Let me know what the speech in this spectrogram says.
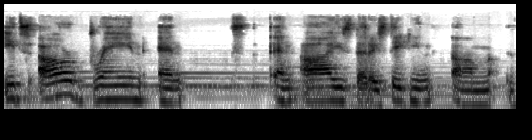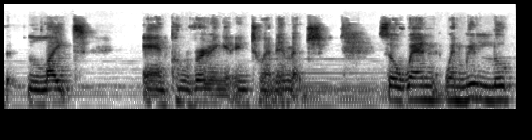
it's our brain and and eyes that is taking um, light and converting it into an image. So when when we look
